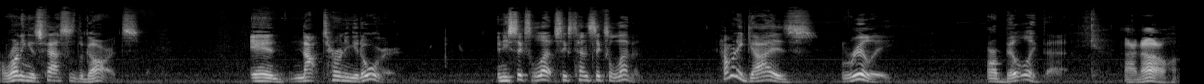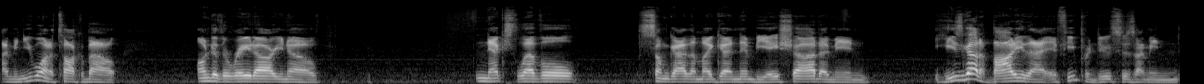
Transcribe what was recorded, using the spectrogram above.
running as fast as the guards, and not turning it over. And he's 6'11, 6'10, 6'11. How many guys really are built like that? I know. I mean, you want to talk about under the radar, you know, next level, some guy that might get an NBA shot. I mean, he's got a body that if he produces, I mean,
